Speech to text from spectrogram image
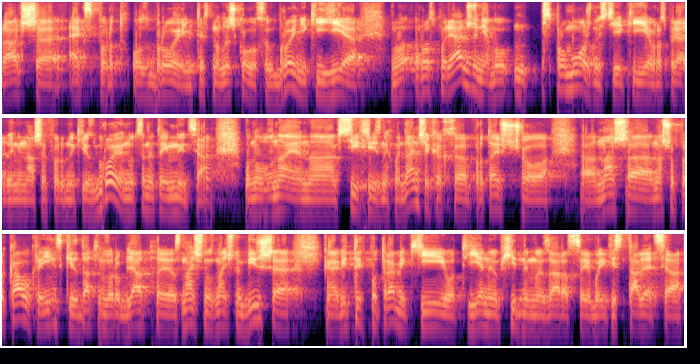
радше експорт озброєнь, тих надлишкових озброєнь, які є в розпорядженні або спроможності, які є в розпорядженні наших виробників зброї. Ну це не таємниця. Воно лунає на всіх різних майданчиках е, про те, що е, наша наш ОПК український здатен виробляти значно значно більше е, від тих потреб, які от є необхідними зараз, або які ставляться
